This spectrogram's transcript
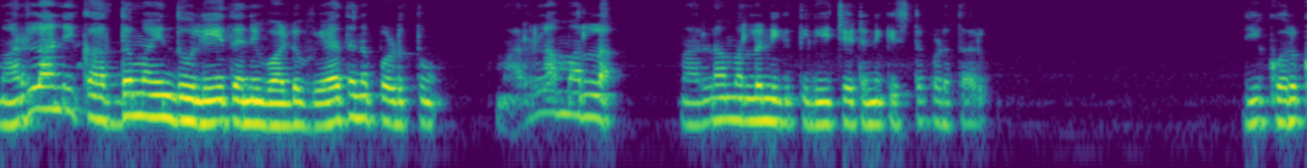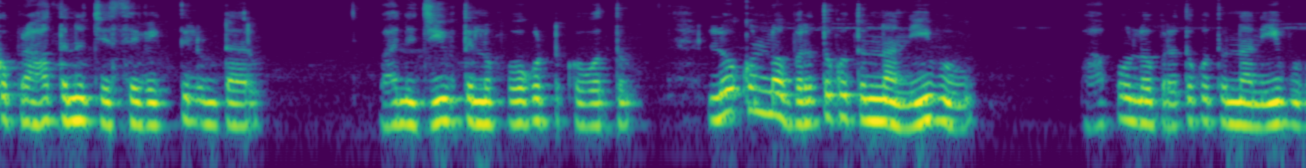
మరలా నీకు అర్థమైందో లేదని వాళ్ళు వేదన పడుతూ మరలా మరలా మరలా మరలా నీకు తెలియచేయటానికి ఇష్టపడతారు. నీ కొరకు ప్రార్థన చేసే వ్యక్తులు ఉంటారు. వారిని జీవితంలో పోగొట్టుకోవద్దు. లోకంలో బ్రతుకుతున్న నీవు పాపంలో బ్రతుకుతున్న నీవు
